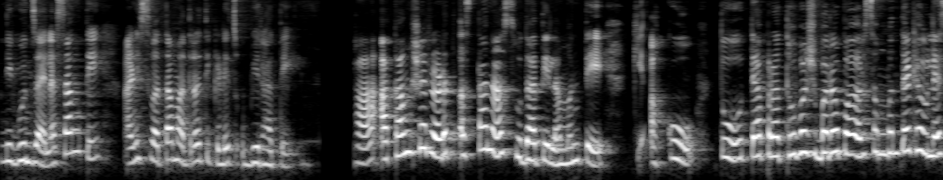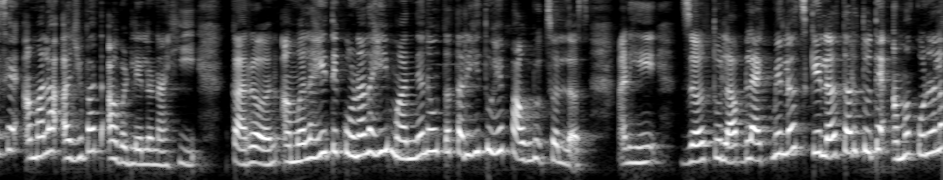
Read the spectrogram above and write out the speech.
निघून जायला सांगते आणि स्वतः मात्र तिकडेच उभी राहते. हा आकांक्षा रडत असताना सुधा तिला म्हणते की अकू तू त्या प्रथोबशबरोबर संबंध ठेवलेस हे आम्हाला अजिबात आवडलेलं नाही. कारण आम्हालाही ते कोणालाही मान्य नव्हतं तरीही तू हे पाऊल उचललंस. आणि जर तुला ब्लॅकमेलच केलं तर तू ते आम्हा कोणाला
